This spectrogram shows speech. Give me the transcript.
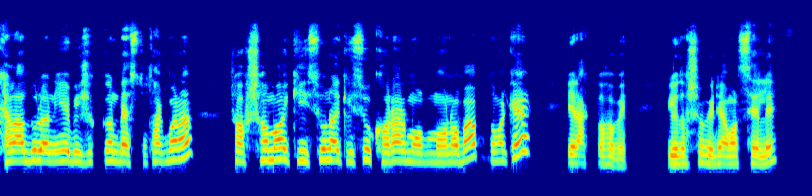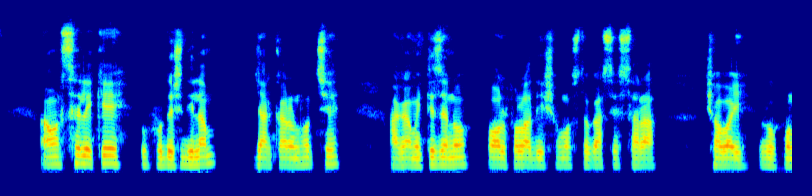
খেলাধুলা নিয়ে বেশিক্ষণ ব্যস্ত থাকবা না। সব সময় কিছু না কিছু করার মনোভাব তোমাকে এ রাখতে হবে। প্রিয় দর্শক, এটা আমার ছেলে। আমার ছেলেকে উপদেশ দিলাম, যার কারণ হচ্ছে আগামীতে যেন ফল ফলাদি সমস্ত গাছের সারা সবাই রোপণ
